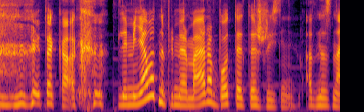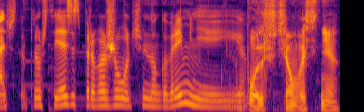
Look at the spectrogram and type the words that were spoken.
это как? Для меня вот, например, моя работа это жизнь, однозначно, потому что я здесь провожу очень много времени. И... Больше, чем во сне.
